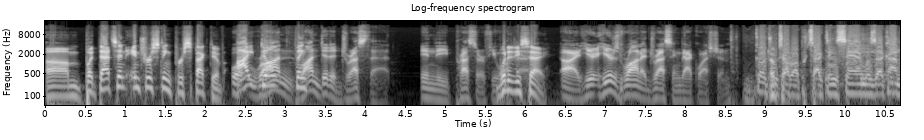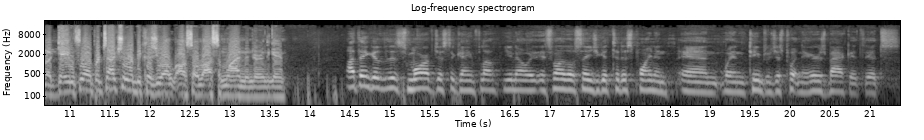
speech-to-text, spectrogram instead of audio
Um, but that's an interesting perspective. Well, I Ron, don't think. Ron did address that in the presser. If you want. What want did he say? All right, here, here's Ron addressing that question. Coach, we talk about protecting Sam. Was that kind of a game flow protection, or because you also lost some linemen during the game? I think it's more of just a game flow. You know, it's one of those things you get to this point and, and when teams are just putting their ears back, it's, it's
